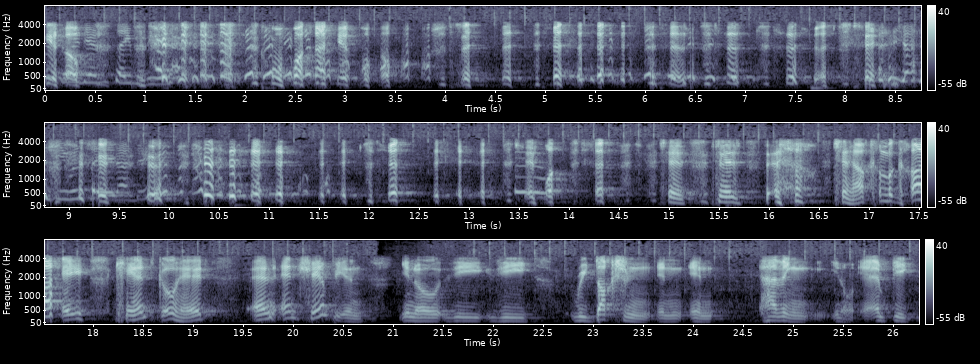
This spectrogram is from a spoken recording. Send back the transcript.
you know Enjoy the entertainment. yes, you were saying, Andy. then, what, then, then, then how come a guy can't go ahead and, and champion, you know, the the reduction in, in having, you know, empty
